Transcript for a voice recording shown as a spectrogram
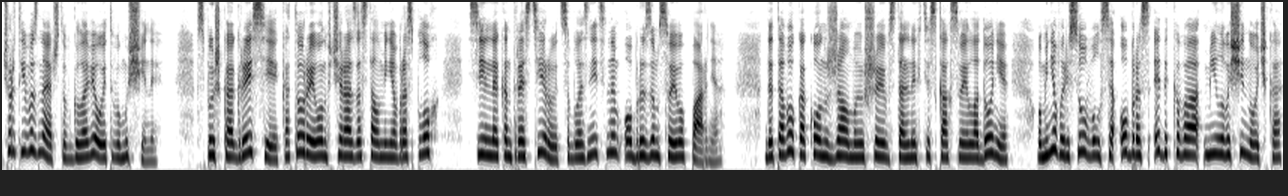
Черт его знает, что в голове у этого мужчины. Вспышка агрессии, которой он вчера застал меня врасплох, сильно контрастирует с соблазнительным образом своего парня. До того, как он сжал мою шею в стальных тисках своей ладони, у меня вырисовывался образ эдакого милого щеночка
